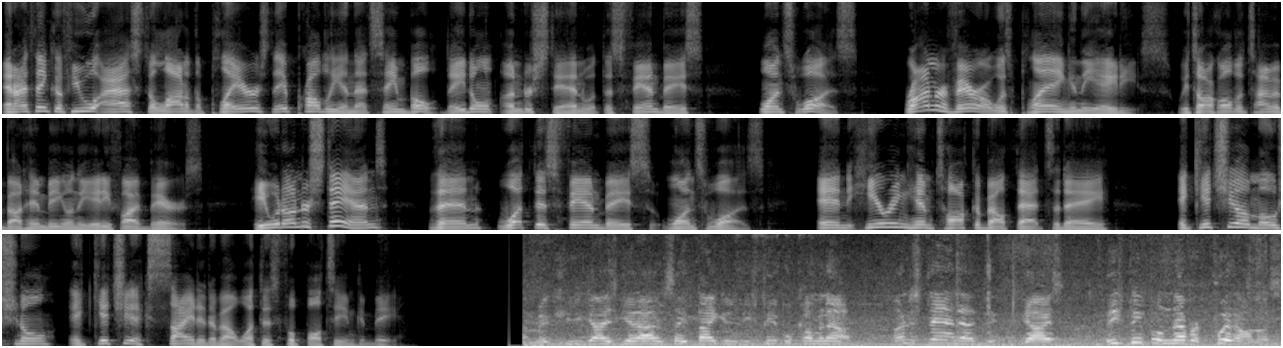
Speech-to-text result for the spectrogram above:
And I think if you asked a lot of the players, they're probably in that same boat. They don't understand what this fan base once was. Ron Rivera was playing in the 80s. We talk all the time about him being on the 85 Bears. He would understand then what this fan base once was. And hearing him talk about that today, it gets you emotional. It gets you excited about what this football team can be. Make sure you guys get out and say thank you to these people coming out. Understand that, guys, these people never quit on us.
